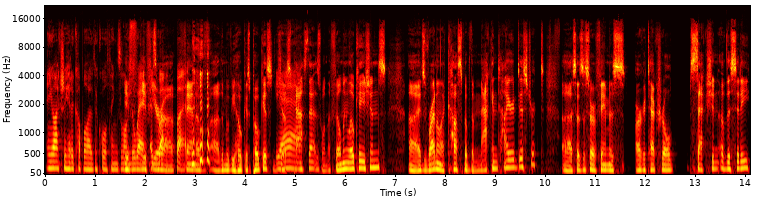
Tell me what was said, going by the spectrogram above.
and you'll actually hit a couple other cool things along if, the way if as you're well. a but fan of uh, the movie Hocus Pocus, just Yeah. past that is one of the filming locations. Uh, it's right on the cusp of the McIntire district. Uh, so it's a sort of famous architectural section of the city.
